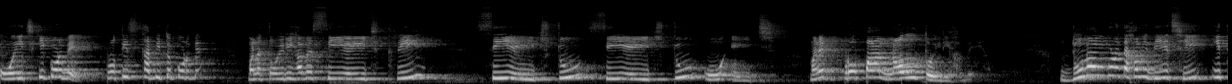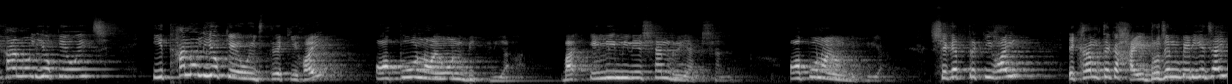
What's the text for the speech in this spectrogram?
ওএইচ কি করবে? প্রতিস্থাপিত করবে। মানে তৈরি হবে CH three CH two CH two O H মানে প্রোপানল তৈরি হবে। দু নম্বরে দেখো আমি দিয়েছি ইথানলীয় কেওএইচ ইথানলীয় কেওএইচ দিলে কি হয়? অপনয়ন বিক্রিয়া বা এলিমিনেশন রিয়াকশন অপনয়ন বিক্রিয়া। সেক্ষেত্রে কি হয়? এখান থেকে হাইড্রোজেন বেরিয়ে যায়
